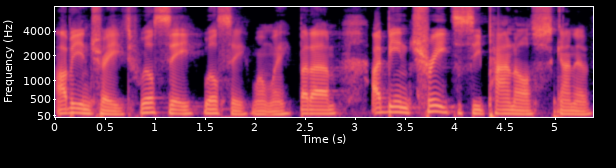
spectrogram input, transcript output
I'll be intrigued. We'll see. We'll see, won't we? But um, I'd be intrigued to see Panos kind of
